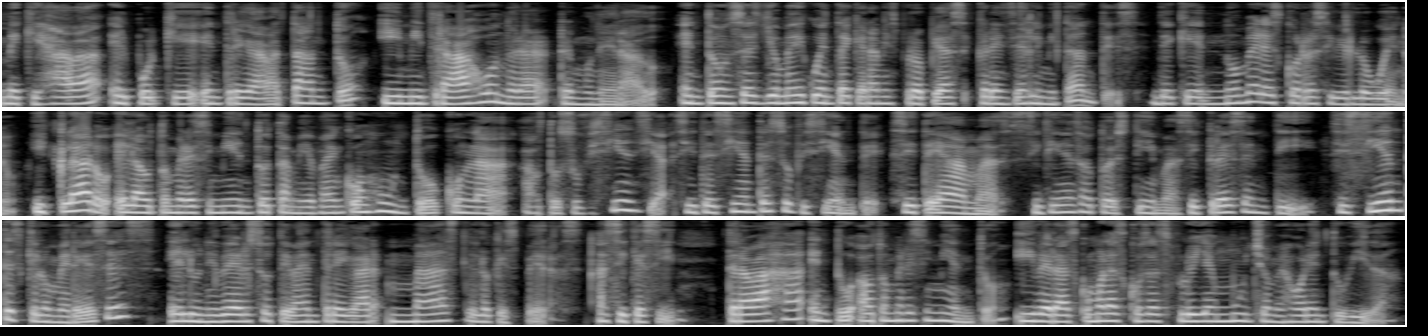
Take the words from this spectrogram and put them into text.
me quejaba el por qué entregaba tanto y mi trabajo no era remunerado. Entonces yo me di cuenta que eran mis propias creencias limitantes, de que no merezco recibir lo bueno. Y claro, el automerecimiento también va en conjunto con la autosuficiencia. Si te sientes suficiente, si te amas, si tienes autoestima, si crees en ti, si sientes que lo mereces, el universo te va a entregar más de lo que esperas. Así que sí, trabaja en tu automerecimiento y verás cómo las cosas fluyen mucho mejor en tu vida.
